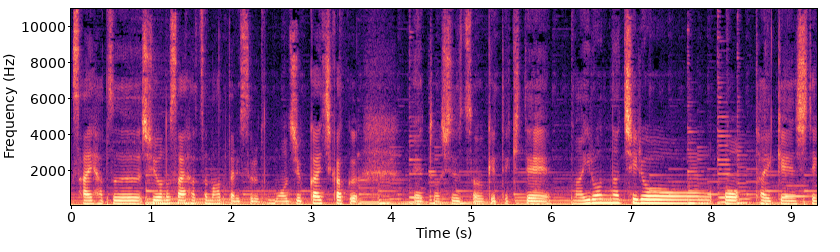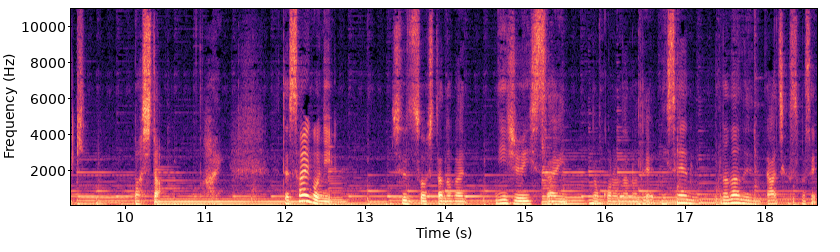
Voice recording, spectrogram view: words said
再発腫瘍の再発もあったりするともう10回近く、えーと、手術を受けてきて、まあ、いろんな治療を体験してきました。はい、で最後に手術をしたのが21歳の頃なので2007年あ違うすみません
